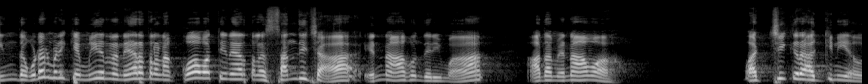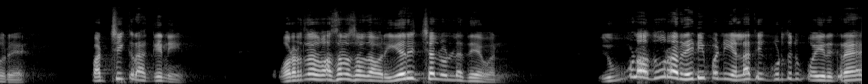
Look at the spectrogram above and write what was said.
இந்த உடன்படிக்கை மீறின நேரத்தில் நான் கோபத்தின் நேரத்தில் சந்திச்சா என்ன ஆகும் தெரியுமா? ஆதாம் என்ன ஆகும் பட்சிக்கிற அக்கினி அவர். பட்சிக்கிற அக்கினி ஒரு இடத்துல வசனம் சொல்லுது அவர் எரிச்சல் உள்ள தேவன். இவ்வளோ தூரம் ரெடி பண்ணி எல்லாத்தையும் கொடுத்துட்டு போயிருக்கிறேன்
